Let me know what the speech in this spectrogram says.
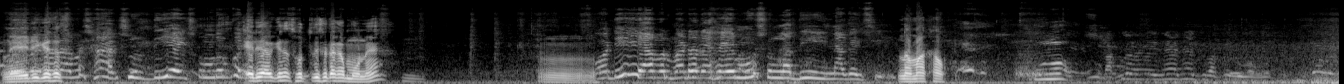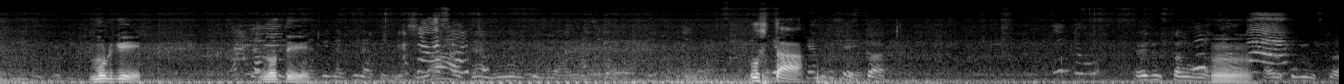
মানে গেছে শাক সুর দিয়ে সুন্দর করে এরিয়া গেছে ছত্রিশশো টাকা মনে। না মা খাও। কোনো মুরগি লতি। উস্তা। এই হুম খুবই উস্তা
